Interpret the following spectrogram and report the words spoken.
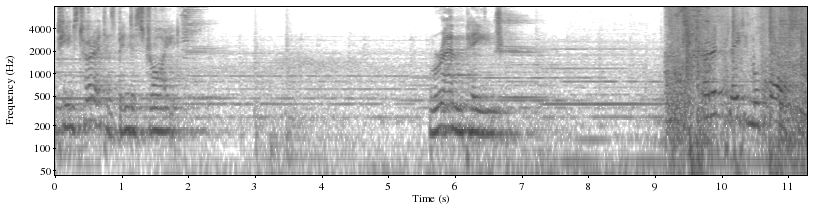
Blue Team's turret has been destroyed. Rampage. Turret plating will fall soon.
